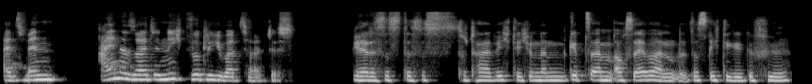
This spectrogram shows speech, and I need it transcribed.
als wenn eine Seite nicht wirklich überzeugt ist. Ja, das ist, das ist total wichtig. Und dann gibt's einem auch selber das richtige Gefühl.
